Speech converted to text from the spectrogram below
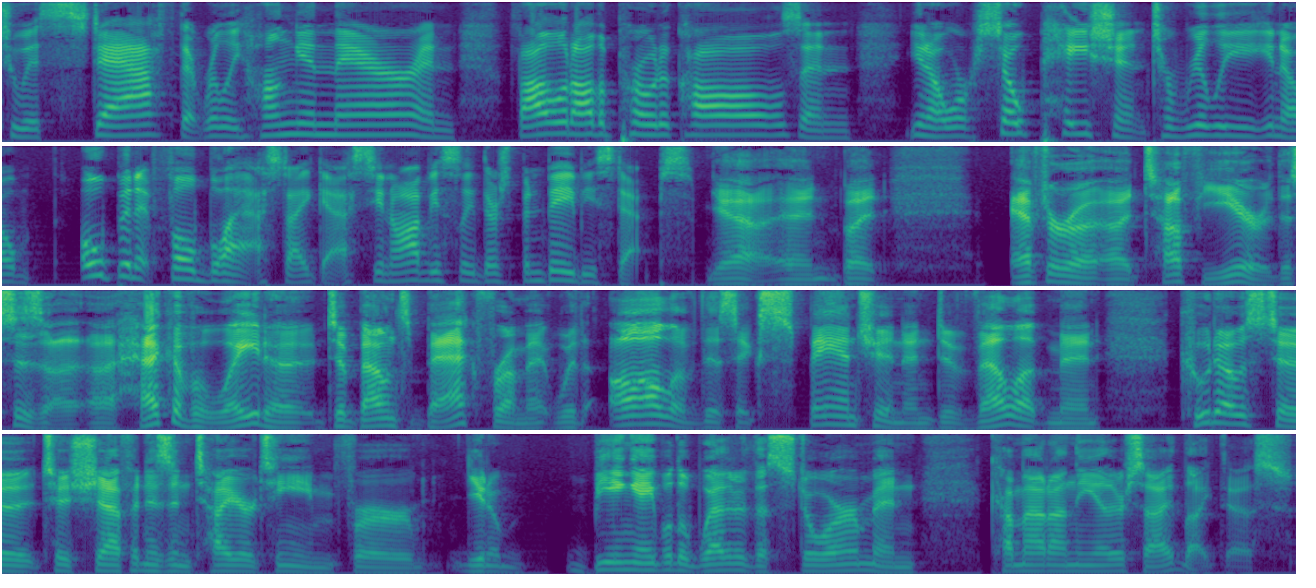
to his staff that really hung in there and followed all the protocols. And, you know, were so patient to really, you know, open it full blast, I guess. You know, obviously there's been baby steps. Yeah, and but after a, a tough year, this is a, a heck of a way to, to bounce back from it with all of this expansion and development. Kudos to, to Chef and his entire team for, you know, being able to weather the storm and come out on the other side like this.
